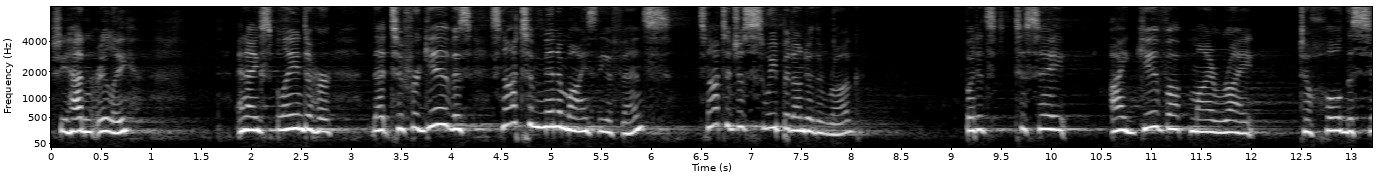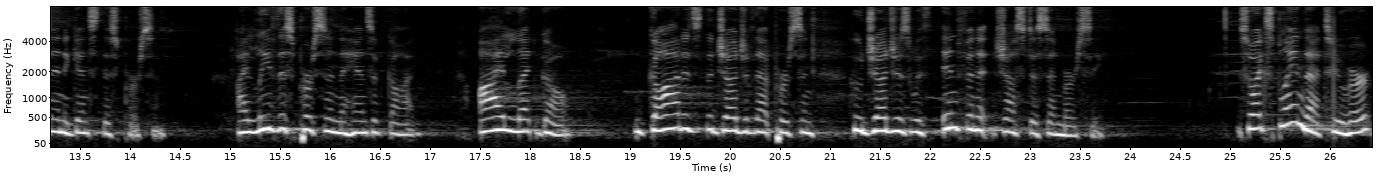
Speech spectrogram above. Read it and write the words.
she hadn't really. And I explained to her that to forgive is it's not to minimize the offense, it's not to just sweep it under the rug, but it's to say, I give up my right to hold the sin against this person. I leave this person in the hands of God. I let go. God is the judge of that person who judges with infinite justice and mercy. So I explained that to her.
